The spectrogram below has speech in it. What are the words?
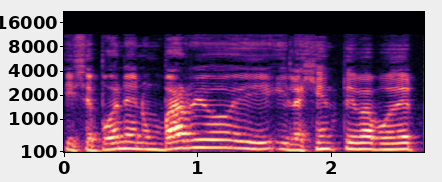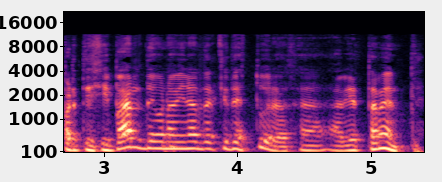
y se pone en un barrio y, la gente va a poder participar de una bienal de arquitectura, o sea, abiertamente.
